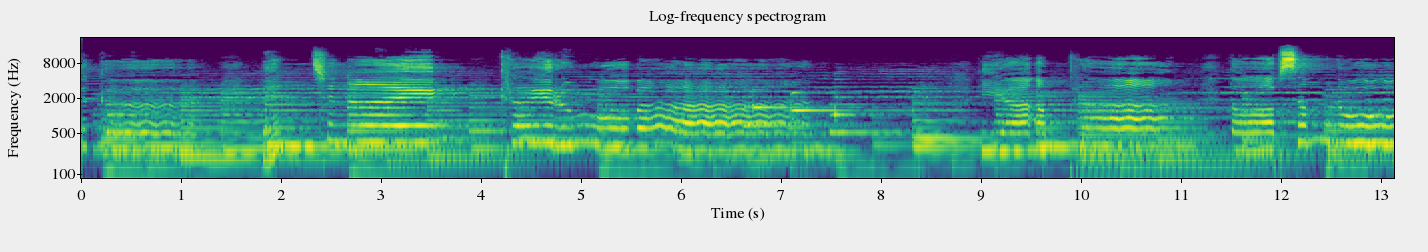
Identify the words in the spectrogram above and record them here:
จะเกิด เป็นเช่นไหนใครรู้บ้างอย่าอำพรางตอบสำนวน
